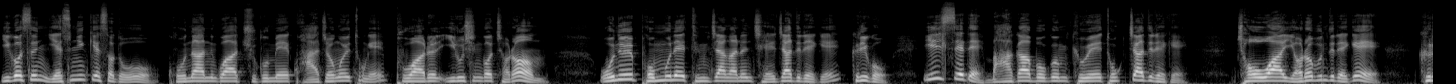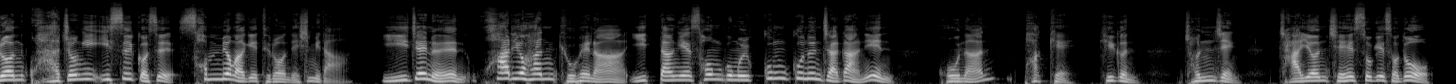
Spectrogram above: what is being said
이것은 예수님께서도 고난과 죽음의 과정을 통해 부활을 이루신 것처럼 오늘 본문에 등장하는 제자들에게 그리고 1세대 마가복음 교회 독자들에게 저와 여러분들에게 그런 과정이 있을 것을 선명하게 드러내십니다. 이제는 화려한 교회나 이 땅의 성공을 꿈꾸는 자가 아닌 고난, 박해, 기근, 전쟁, 자연 재해 속에서도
